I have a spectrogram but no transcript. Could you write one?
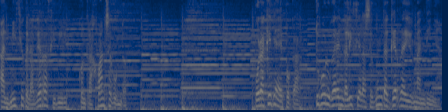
al inicio de la Guerra Civil contra Juan II. Por aquella época tuvo lugar en Galicia la Segunda Guerra Irmandiña,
